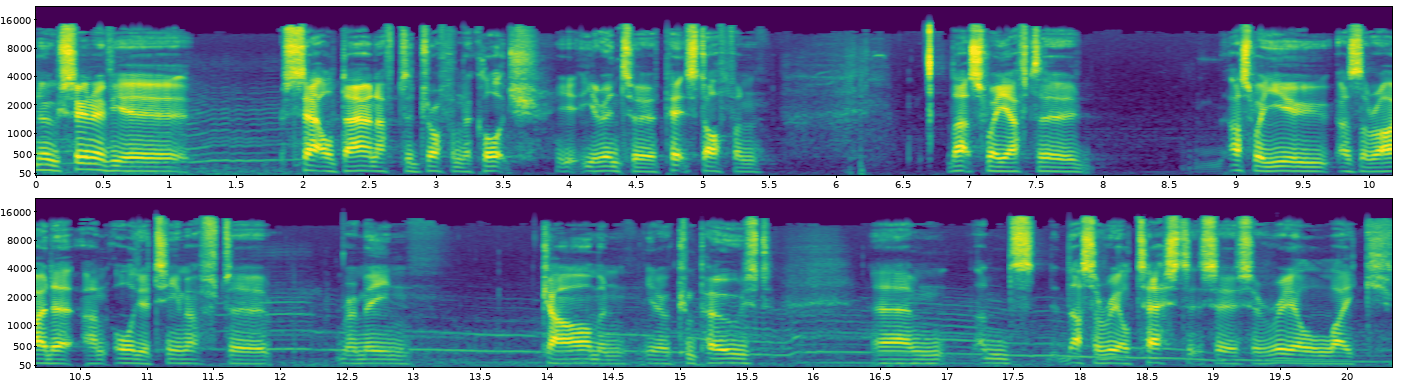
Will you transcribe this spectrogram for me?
No sooner have you settled down after dropping the clutch, you're into a pit stop and that's where you have to, that's where you as the rider and all your team have to remain calm and you know composed, um, and that's a real test. It's a, it's a real like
